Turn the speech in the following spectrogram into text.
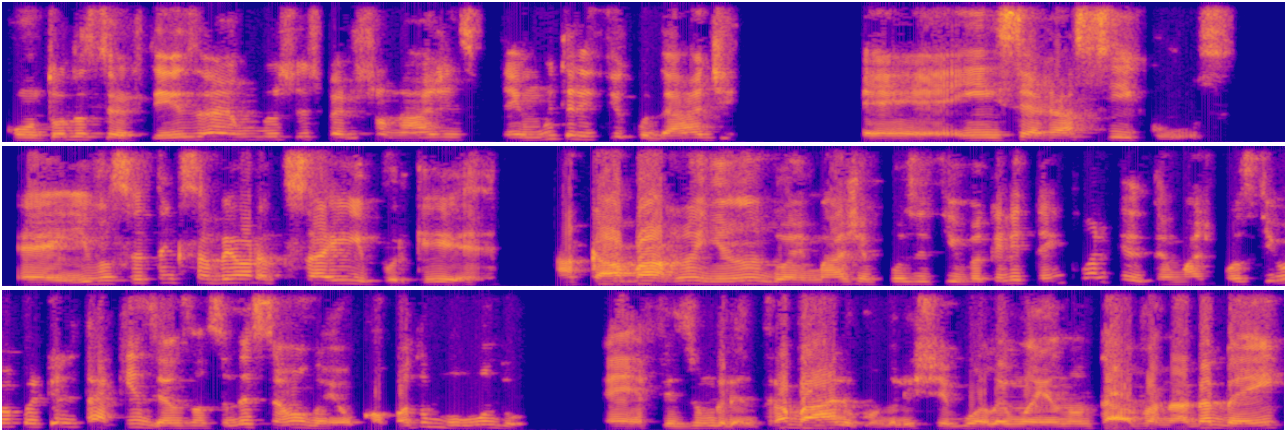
com toda certeza é um dos personagens que tem muita dificuldade é, em encerrar ciclos. É, e você tem que saber a hora de sair, porque acaba arranhando a imagem positiva que ele tem. Claro que ele tem uma imagem positiva porque ele está 15 anos na seleção, ganhou a Copa do Mundo, é, fez um grande trabalho. Quando ele chegou à Alemanha não estava nada bem,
